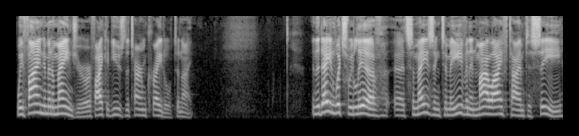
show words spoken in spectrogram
We find him in a manger, or if I could use the term cradle tonight. In the day in which we live, uh, it's amazing to me, even in my lifetime, to see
